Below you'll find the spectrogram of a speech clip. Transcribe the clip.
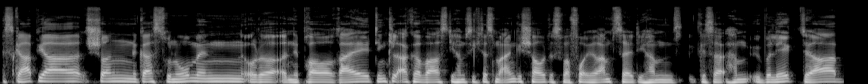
es gab ja schon Gastronomen oder eine Brauerei, Dinkelacker war es, die haben sich das mal angeschaut, das war vor ihrer Amtszeit, die haben gesagt, haben überlegt, ja,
